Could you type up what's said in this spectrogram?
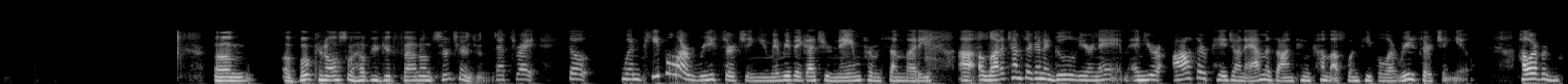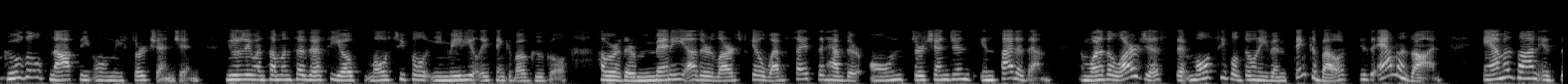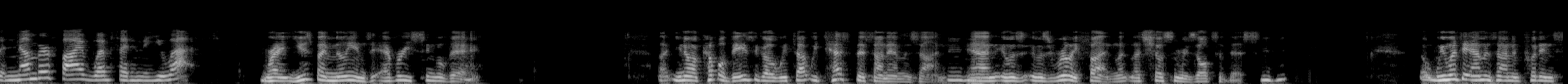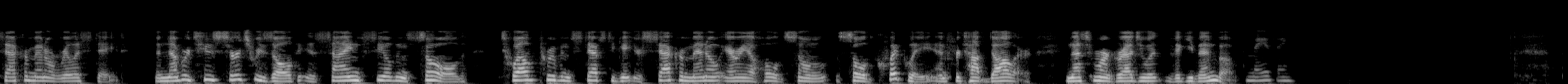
Um, a book can also help you get found on search engines. That's right. So when people are researching you, maybe they got your name from somebody, uh, a lot of times they're going to Google your name, and your author page on Amazon can come up when people are researching you. However, Google's not the only search engine. Usually when someone says SEO, most people immediately think about Google. However, there are many other large-scale websites that have their own search engines inside of them. And one of the largest that most people don't even think about is Amazon. Amazon is the number five website in the U.S. Right, used by millions every single day. Uh, you know, a couple of days ago, we thought we'd test this on Amazon, mm-hmm. and it was it was really fun. Let, us show some results of this. Mm-hmm. We went to Amazon and put in Sacramento real estate. The number two search result is signed, sealed, and sold. 12 proven steps to get your Sacramento area hold sold, sold quickly and for top dollar. And that's from our graduate, Vicki Benbow. Amazing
